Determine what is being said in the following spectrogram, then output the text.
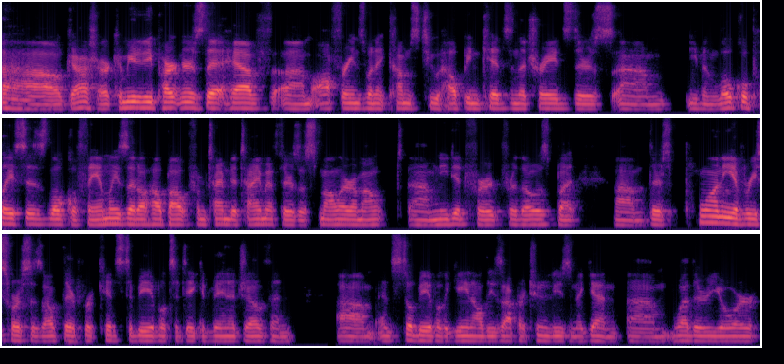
oh gosh, our community partners that have um, offerings when it comes to helping kids in the trades. There's um, even local places, local families that'll help out from time to time if there's a smaller amount um, needed for for those. But um, there's plenty of resources out there for kids to be able to take advantage of and um, and still be able to gain all these opportunities. And again, um, whether you're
